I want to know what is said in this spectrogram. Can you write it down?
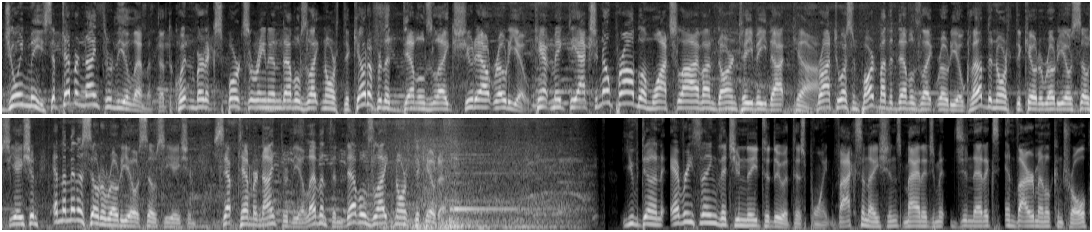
Join me September 9th through the 11th at the Quentin Burdick Sports Arena in Devils Lake, North Dakota for the Devils Lake Shootout Rodeo. Can't make the action? No problem. Watch live on darntv.com. Brought to us in part by the Devils Lake Rodeo Club, the North Dakota Rodeo Association, and the Minnesota Rodeo Association. September 9th through the 11th in Devils Lake, North Dakota. You've done everything that you need to do at this point vaccinations, management, genetics, environmental control.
